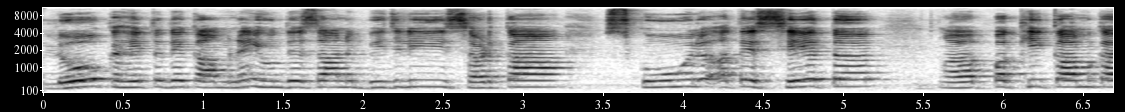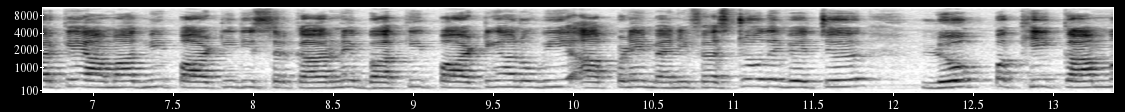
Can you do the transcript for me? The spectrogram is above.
ਲੋਕ ਹਿੱਤ ਦੇ ਕੰਮ ਨਹੀਂ ਹੁੰਦੇ ਸਨ। ਬਿਜਲੀ, ਸੜਕਾਂ, ਸਕੂਲ ਅਤੇ ਸਿਹਤ ਪੱਖੀ ਕੰਮ ਕਰਕੇ ਆਮ ਆਦਮੀ ਪਾਰਟੀ ਦੀ ਸਰਕਾਰ ਨੇ ਬਾਕੀ ਪਾਰਟੀਆਂ ਨੂੰ ਵੀ ਆਪਣੇ ਮੈਨੀਫੈਸਟੋ ਦੇ ਵਿੱਚ ਲੋਕ ਪੱਖੀ ਕੰਮ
